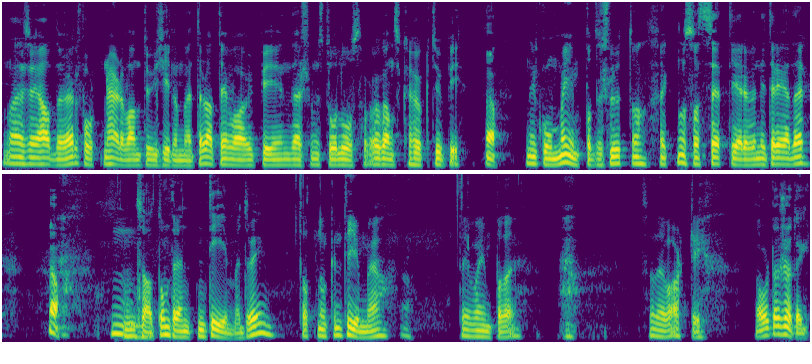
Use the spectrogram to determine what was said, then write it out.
Nei, så jeg hadde vel fort en halvannet tur kilometer, da, at jeg var oppi der som sto losa, var ganske høyt oppi. Ja. Men jeg kom meg innpå til slutt, og fikk noe sånn sett jerven i treet der. ja. Den satt omtrent en time, tror jeg. Tatt noen timer, ja. Det var innpå der. Ja. Så det var artig. Da ble det skjøting.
